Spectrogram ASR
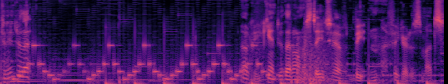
Can you do that? Okay, you can't do that on a stage you haven't beaten. I figured as much.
